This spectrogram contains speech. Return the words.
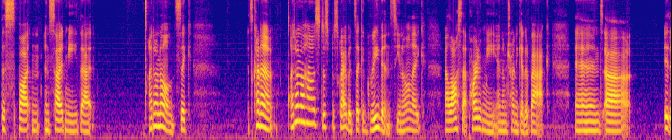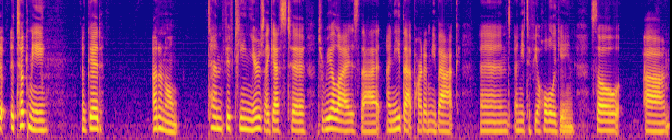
this spot in, inside me that I don't know. It's like it's kind of I don't know how else to describe it. It's like a grievance, you know. Like I lost that part of me, and I'm trying to get it back. And uh, it it took me a good I don't know 10 15 years I guess to to realize that I need that part of me back and I need to feel whole again. So um,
